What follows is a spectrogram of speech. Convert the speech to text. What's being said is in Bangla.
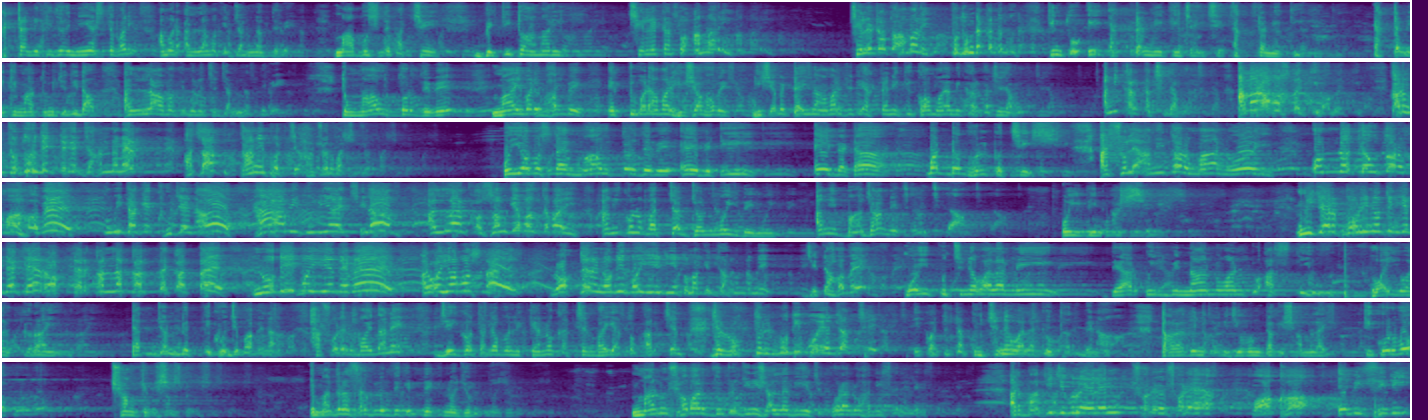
একটা নেকি যদি নিয়ে আসতে পারি, আমার আল্লাহ আমাকে জান্নাত দেবে। মা বুঝতে পারছে, বেটি তো আমারই। ছেলেটা তো আমারই। ছেলেটা তো আমারই। প্রথম বল- কিন্তু এই একটা নেকি চাইছে, একটা নেকি। একটা নেকি মা তুমি যদি দাও, আল্লাহ আমাকে বলেছে জান্নাত দেবে। তো মা উত্তর দেবে, মা এবারে ভাববে, একটু পরে আমার হিসাব হবে। হিসাবের টাইমে আমার যদি একটা নেকি কম হয়, আমি কার কাছে যাব? আমি কার কাছে যাব? আমার অবস্থা কি হবে? কারণ চতুর্দিক থেকে জাহান্নামের আজাব কানে পড়ছে হাসরবাসী ওই অবস্থায় মা উত্তর দেবে, এই বেটি এই বেটা, বড্ড ভুল করছিস। আসলে আমি তোর মা নই, অন্য কেউ তোর মা হবে, তুমি তাকে খুঁজে নাও। হ্যাঁ আমি দুনিয়ায় ছিলাম, আল্লাহর কসমকে বলতে পারি, আমি কোনো বাচ্চার জন্মই দেইনি, আমি বাঁধা মেছে ছিলাম। ওই দিন আসছে। নিজের পরিণতিকে দেখে রক্তের কান্না কাঁদতে কাঁদতে নদী বইয়ে দেবে, আর ওই অবস্থায় রক্তের নদী বইয়ে দিয়ে তোমাকে জাহান্নামে যেতে হবে। কই পুছনেওয়ালা নেই there will be none one to ask you why you are crying একজন ব্যক্তি খুঁজে পাবে না। হাসরের ময়দানে যেই কথাটা বলি কেন কাঁদছেন ভাই এত কাঁদছেন যে রক্তের নদী বয়ে যাচ্ছে। এই কথাটা পুছনেওয়ালা কেউ থাকবে না। তার আগে থেকে জীবনটাকে সামলাই। কি করব? সংক্ষেপে শেষ। এই মাদ্রাসাগুলোর দিকে দেখ নজর। মানুষ সবার দুটো জিনিস আল্লাহ দিয়েছে, কোরআন ও হাদিসের এলেম। আর বাকি যেগুলো এলেন, সরে সরে ক খ এবিসিডি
